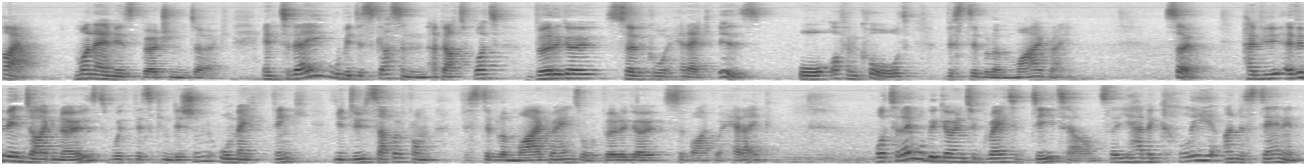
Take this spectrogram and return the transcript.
Hi, my name is Bertrand Dirk, and today we'll be discussing about what vertigo cervical headache is, or often called vestibular migraine. So, have you ever been diagnosed with this condition or may think you do suffer from vestibular migraines or vertigo cervical headache? Well, today we'll be going into greater detail so that you have a clear understanding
